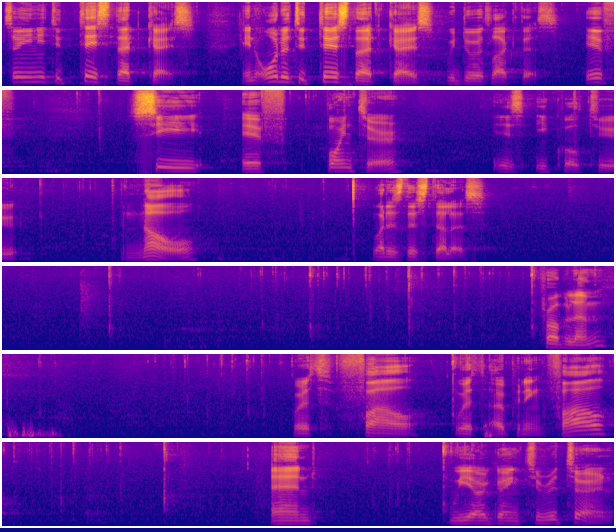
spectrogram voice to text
So you need to test that case. In order to test that case, we do it like this. If C, if pointer is equal to null, what does this tell us? Problem with file with opening file and we are going to return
